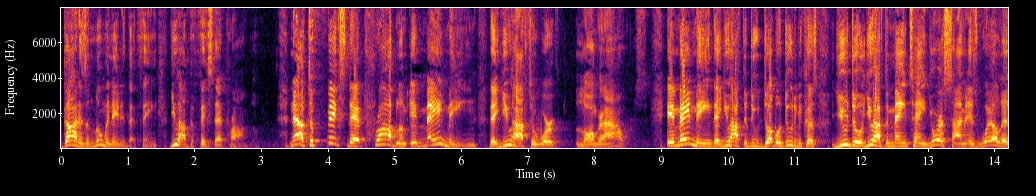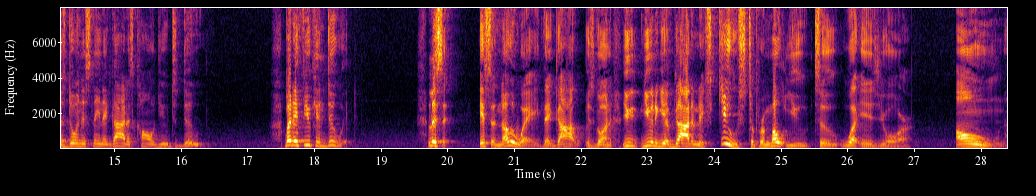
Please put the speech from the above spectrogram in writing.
god has illuminated that thing. You have to fix that problem. Now to fix that problem it may mean that you have to work longer hours it may mean that you have to do double duty because you do you have to maintain your assignment as well as doing this thing that God has called you to do. But if you can do it, listen, it's another way that God is going you you're going to give God an excuse to promote you to what is your own.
